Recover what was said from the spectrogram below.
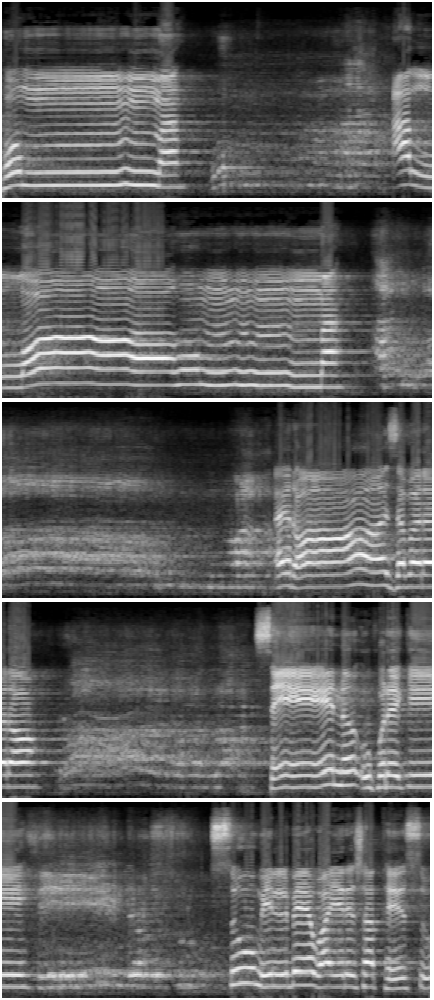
হুম্মা। আল্লাহুম্মা এ র জবর র সেন উপরে কি সু মিলবে ওয়াইয়ের সাথে সু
